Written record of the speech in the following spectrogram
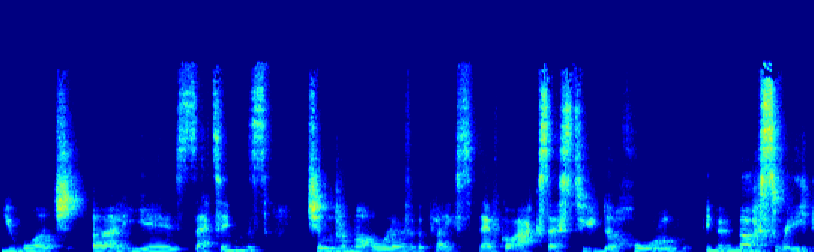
you watch early years settings children are all over the place. They've got access to the whole, you know, nursery,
